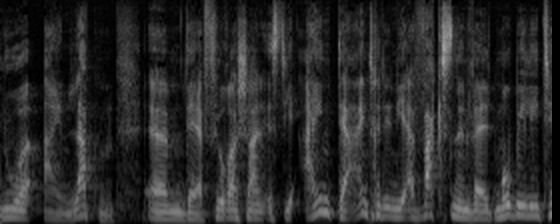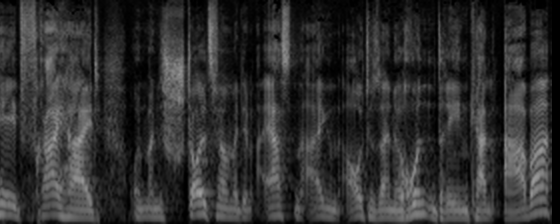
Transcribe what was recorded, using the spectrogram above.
nur ein Lappen. Ähm, der Führerschein ist ein der Eintritt in die Erwachsenenwelt, Mobilität, Freiheit und man ist stolz, wenn man mit dem ersten eigenen Auto seine Runden drehen kann. Aber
